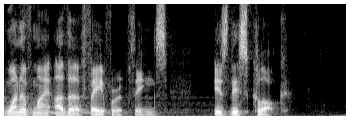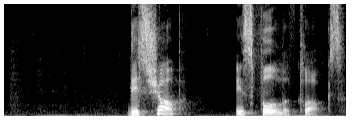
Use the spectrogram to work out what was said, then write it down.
One of my other favourite things is this clock. This shop is full of clocks.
